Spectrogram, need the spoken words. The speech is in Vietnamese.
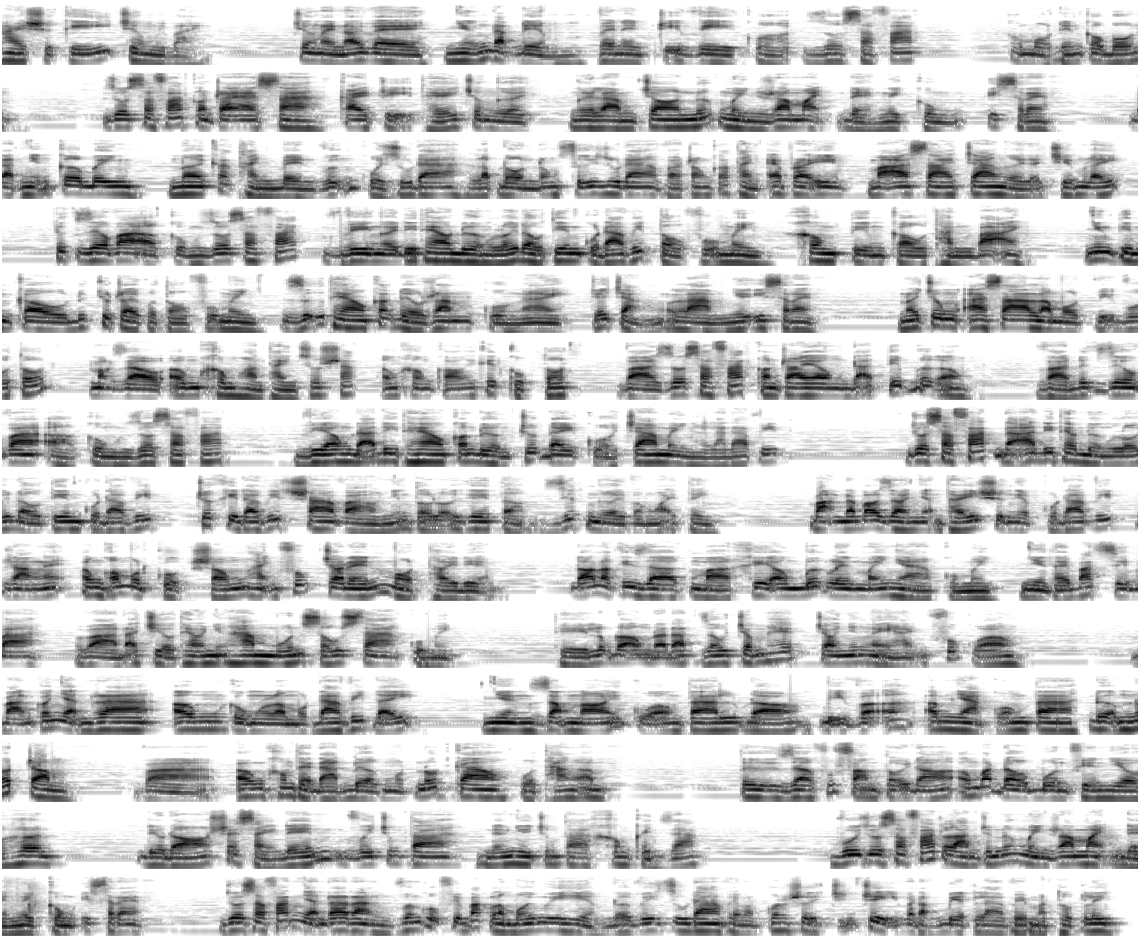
hai sử ký chương 17. Chương này nói về những đặc điểm về nền trị vì của Josaphat, câu 1 đến câu 4. Josaphat con trai Asa cai trị thế cho người, người làm cho nước mình ra mạnh để nghịch cùng Israel. Đặt những cơ binh nơi các thành bền vững của Juda, lập đồn trong xứ Juda và trong các thành Ephraim mà Asa cha người đã chiếm lấy. Đức giê va ở cùng Josaphat vì người đi theo đường lối đầu tiên của David tổ phụ mình không tìm cầu thần ba anh nhưng tìm cầu Đức Chúa Trời của tổ phụ mình giữ theo các điều răn của Ngài chứ chẳng làm như Israel. Nói chung Asa là một vị vua tốt, mặc dầu ông không hoàn thành xuất sắc, ông không có cái kết cục tốt và Josaphat con trai ông đã tiếp bước ông và Đức Diêu Va ở cùng Josaphat vì ông đã đi theo con đường trước đây của cha mình là David. Josaphat đã đi theo đường lối đầu tiên của David trước khi David sa vào những tội lỗi ghê tởm giết người và ngoại tình. Bạn đã bao giờ nhận thấy sự nghiệp của David rằng ấy, ông có một cuộc sống hạnh phúc cho đến một thời điểm. Đó là cái giờ mà khi ông bước lên mái nhà của mình, nhìn thấy Bathsheba và đã chiều theo những ham muốn xấu xa của mình. Thì lúc đó ông đã đặt dấu chấm hết cho những ngày hạnh phúc của ông. Bạn có nhận ra ông cùng là một David đấy, nhưng giọng nói của ông ta lúc đó bị vỡ, âm nhạc của ông ta đượm nốt trầm và ông không thể đạt được một nốt cao của thang âm. Từ giờ phút phạm tội đó, ông bắt đầu buồn phiền nhiều hơn. Điều đó sẽ xảy đến với chúng ta nếu như chúng ta không cảnh giác. Vua Josaphat làm cho nước mình ra mạnh để nghịch cùng Israel. Josaphat nhận ra rằng vương quốc phía Bắc là mối nguy hiểm đối với Judah về mặt quân sự chính trị và đặc biệt là về mặt thuộc linh.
